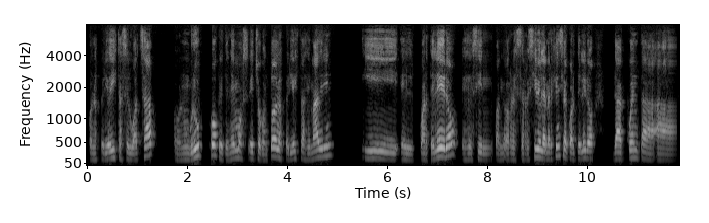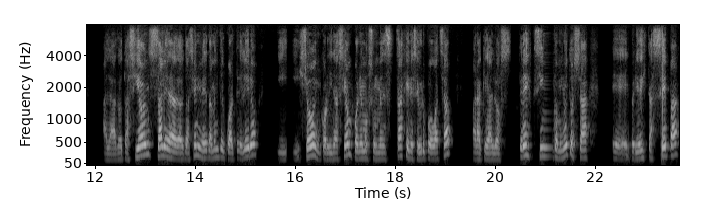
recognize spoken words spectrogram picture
con los periodistas el WhatsApp, con un grupo que tenemos hecho con todos los periodistas de Madrid, y el cuartelero, es decir, cuando se recibe la emergencia, el cuartelero da cuenta a, la dotación, sale de la dotación inmediatamente el cuartelero, y, yo en coordinación ponemos un mensaje en ese grupo de WhatsApp para que a los 3, 5 minutos ya eh, el periodista sepa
